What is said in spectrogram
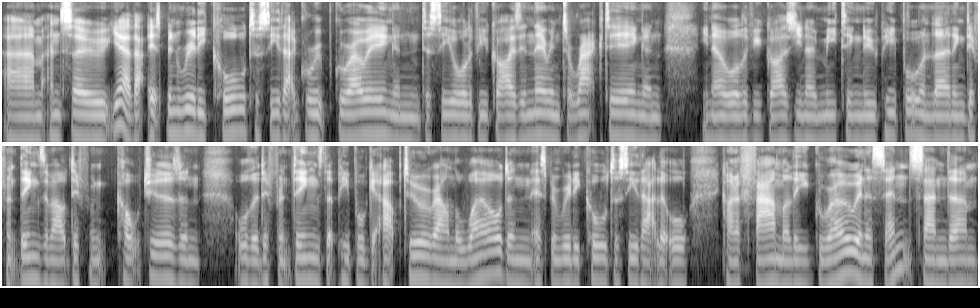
Um, and so, yeah, that it's been really cool to see that group growing and to see all of you guys in there interacting and, you know, all of you guys, you know, meeting new people and learning different things about different cultures and all the different things that people get up to around the world. And it's been really cool to see that little kind of family grow in a sense. And um,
